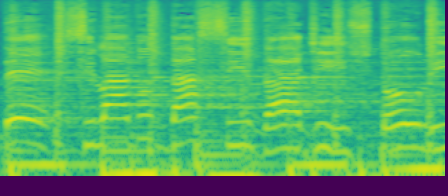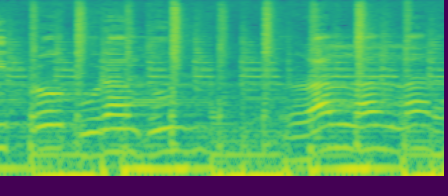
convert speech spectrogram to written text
desse lado da cidade, estou lhe procurando. Lá, lá, lá, lá.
